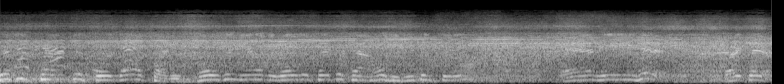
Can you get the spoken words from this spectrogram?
This is practice for a dog. He's closing in on the roll of paper towels, as you can see. And he hit it right there.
